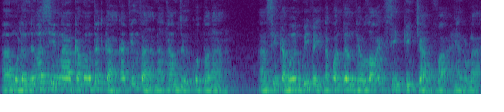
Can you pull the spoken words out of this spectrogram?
À, một lần nữa xin à, cảm ơn tất cả các diễn giả đã tham dự cuộc tọa đàm. À, xin cảm ơn quý vị đã quan tâm theo dõi. Xin kính chào và hẹn gặp lại.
